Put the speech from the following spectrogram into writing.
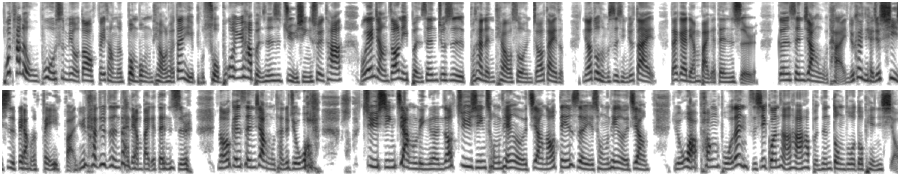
不过她的舞步是没有到非常的蹦蹦跳跳，但也不错。不过因为她本身是巨星，所以她我跟你讲，只要你本身就是不太能跳的时候，你就要带着你要做什么事情，就带大概两百个 dancer 跟升降舞台，你就看起来就气势非常的非凡。因为她就真的带两百个 dancer，然后跟升降舞台就觉得哇，巨星降临了，你知道巨星从天而降，然后 dancer 也从天而。这样觉得哇磅礴，但你仔细观察她，她本身动作都偏小，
